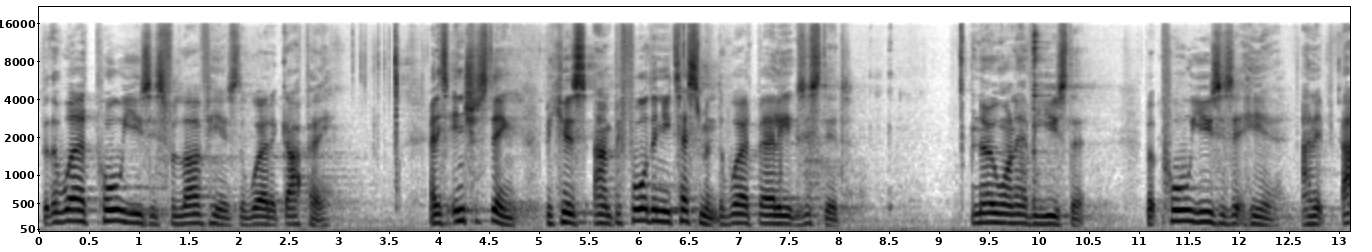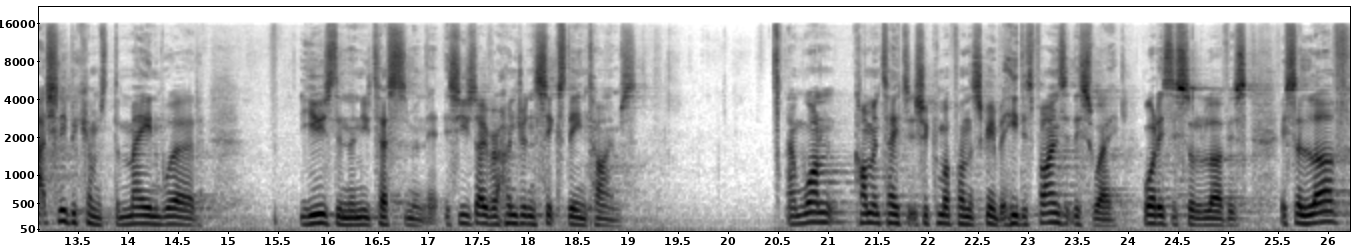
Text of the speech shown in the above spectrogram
But the word Paul uses for love here is the word agape. And it's interesting because um, before the New Testament, the word barely existed. No one ever used it. But Paul uses it here, and it actually becomes the main word used in the New Testament. It's used over 116 times. And one commentator, it should come up on the screen, but he defines it this way. What is this sort of love? It's, it's a love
